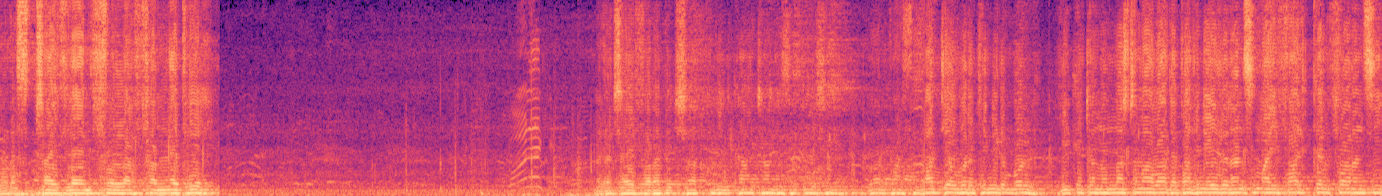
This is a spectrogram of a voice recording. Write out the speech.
Another straight line full of fun material. ആദ്യ ഓവർ പിന്നിടുമ്പോൾ വിക്കറ്റൊന്നും നഷ്ടമാവാതെ പതിനേഴ് റൺസുമായി ഫാൽക്കൻ ഫോറൻസി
